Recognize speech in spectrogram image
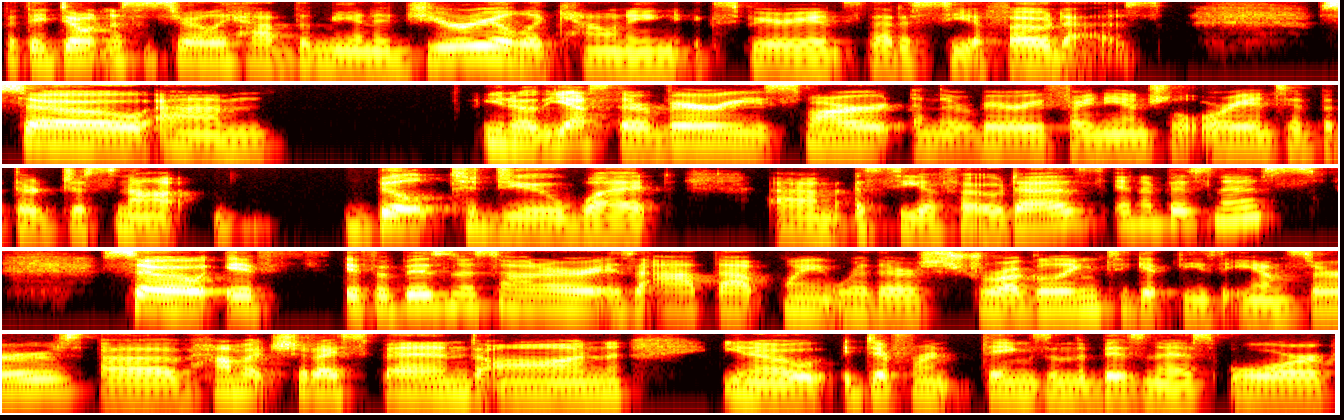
but they don't necessarily have the managerial accounting experience that a cfo does. So um you know yes they're very smart and they're very financial oriented but they're just not built to do what um, a cfo does in a business. So if if a business owner is at that point where they're struggling to get these answers of how much should i spend on you know different things in the business or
